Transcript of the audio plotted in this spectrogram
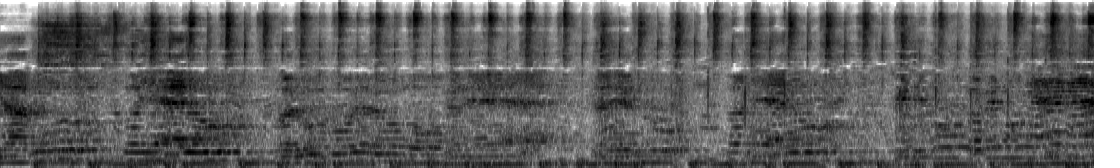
อยากรู้ก็แย่รู้ก็รู้กูรูโมกัน่แต่รู้ก็แนรู้ไม่ลูก็เป็นมูแน่แน่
